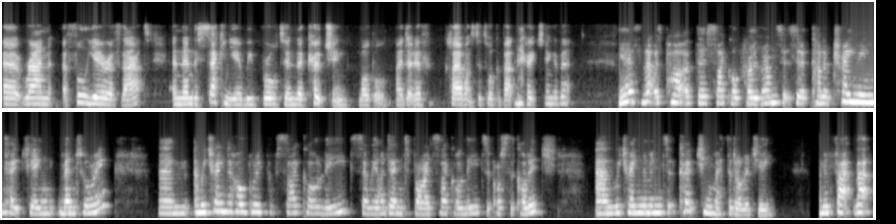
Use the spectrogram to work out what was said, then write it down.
uh, ran a full year of that. And then the second year, we brought in the coaching model. I don't know if Claire wants to talk about the coaching a bit. Yeah, so that was part of the Sycol program. So it's a kind of training, coaching, mentoring. Um, and we trained a whole group of Sycol leads. So we identified Sycol leads across the college and we trained them into coaching methodology. And in fact, that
